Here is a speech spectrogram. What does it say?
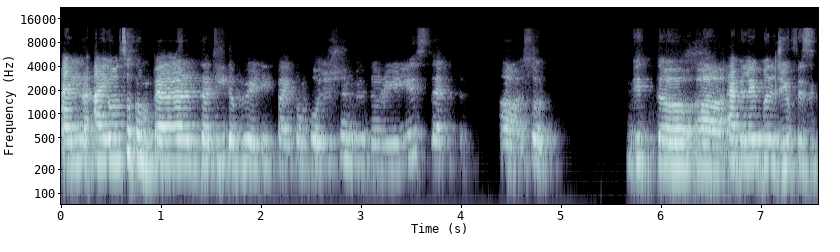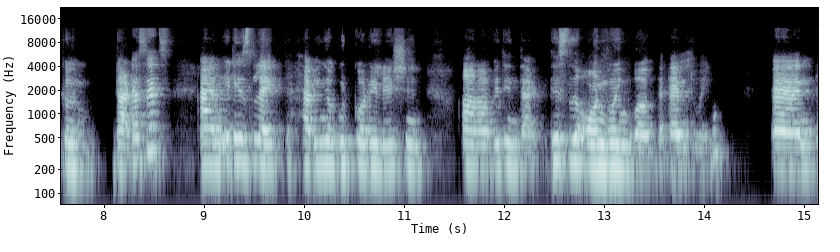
And I also compare the DW85 composition with the radius that, so with the uh, available geophysical data sets. And it is like having a good correlation uh, within that. This is the ongoing work that I'm doing. And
